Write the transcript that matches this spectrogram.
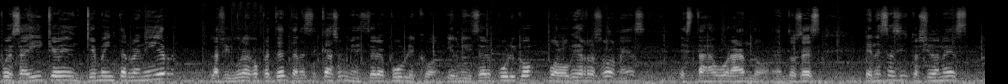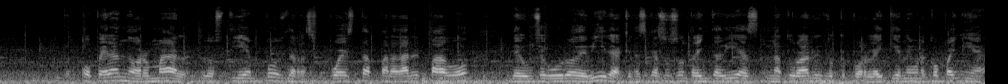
pues ahí que, que va a intervenir la figura competente, en este caso el Ministerio Público. Y el Ministerio Público, por obvias razones, está laborando. Entonces, en esas situaciones opera normal los tiempos de respuesta para dar el pago de un seguro de vida, que en este caso son 30 días naturales, lo que por ley tiene una compañía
